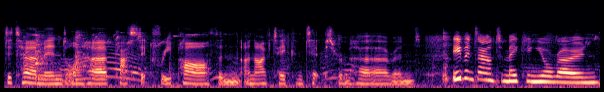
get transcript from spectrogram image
determined on her plastic-free path, and, and I've taken tips from her, and even down to making your own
